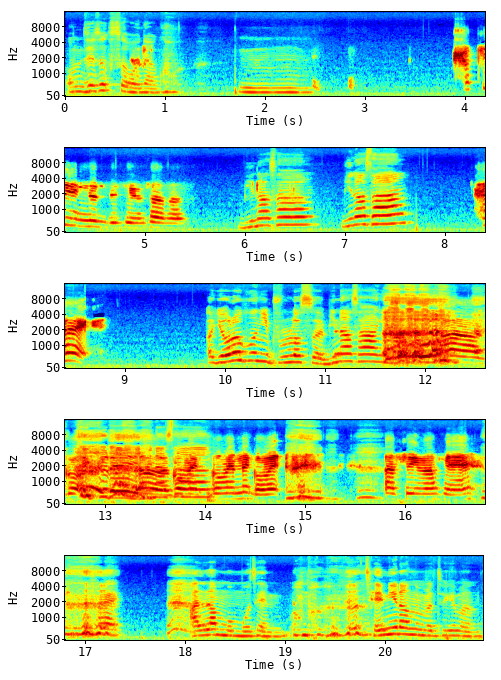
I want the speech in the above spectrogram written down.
언제 숙소 오냐고 음. 같이 있는데 지금 저는. 미나상 미나상 はい。 아, 여러분이 불렀어요. 미나상이라고 아, 댓글에 아, 미나상. 고멘, 고멘 고멘. 아, 죄송해요. 네. 알람 모모잼. 잼이라는 말 되게 많.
